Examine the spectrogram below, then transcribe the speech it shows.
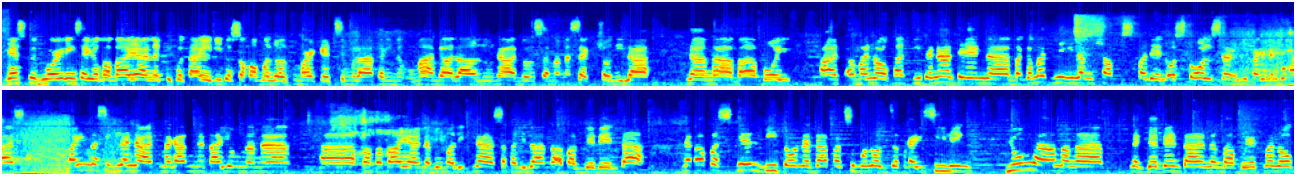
Yes, good morning sa iyo kabayan. Nagtiko tayo dito sa Commonwealth Market simula kaninang umaga, lalo na doon sa mga section nila ng uh, baboy at uh, manok. At kita natin na uh, bagamat may ilang shops pa din o stalls na hindi pa rin nagbukas, ay masigla na at marami na tayong mga uh, kababayan na bumalik na sa kanilang uh, pagbebenta. Nakapaskin dito na dapat sumunod sa price ceiling yung uh, mga nagbebenta ng baboy at manok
